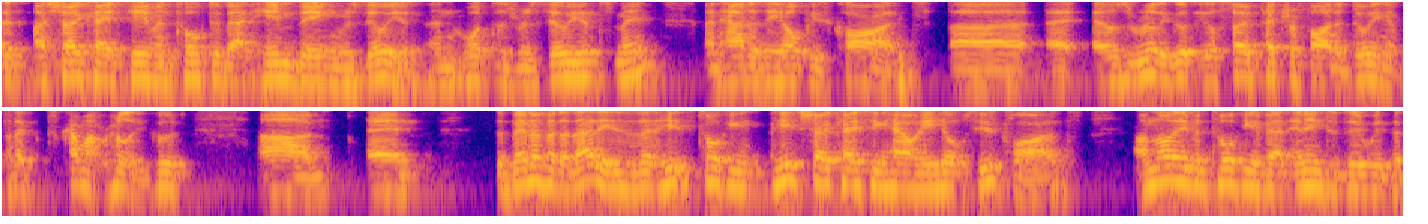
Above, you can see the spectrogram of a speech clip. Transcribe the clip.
I showcased him and talked about him being resilient and what does resilience mean and how does he help his clients. Uh, it was really good. He was so petrified of doing it, but it's come up really good. Um, and the benefit of that is that he's talking, he's showcasing how he helps his clients I'm not even talking about anything to do with the,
